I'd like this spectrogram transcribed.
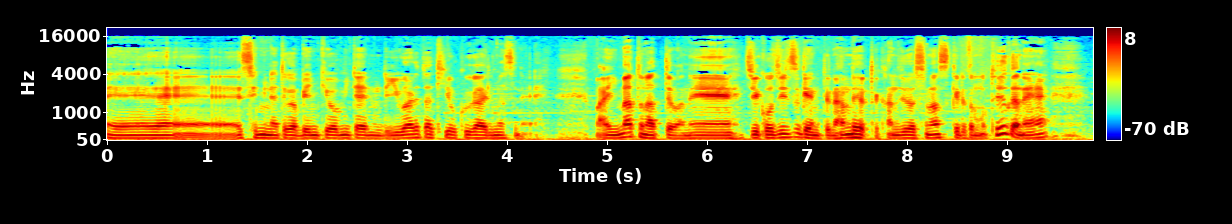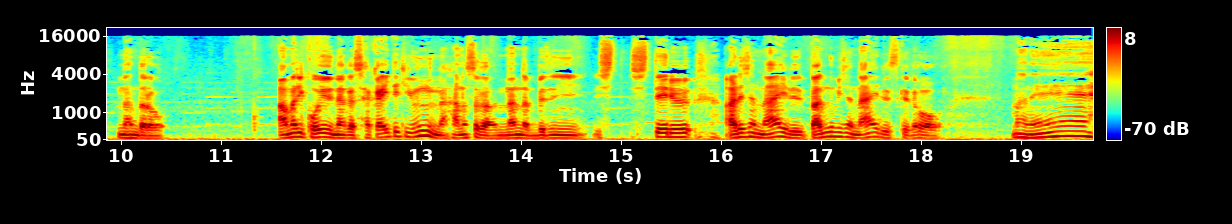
えー、セミナーとか勉強みたいので言われた記憶がありますね、まあ、今となってはね自己実現ってなんだよって感じはしますけれども。というかね何だろう。あまりこういうなんか社会的運な話とかなんだ別にしてるあれじゃない番組じゃないですけど。まあね。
